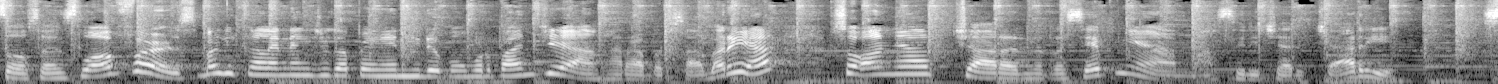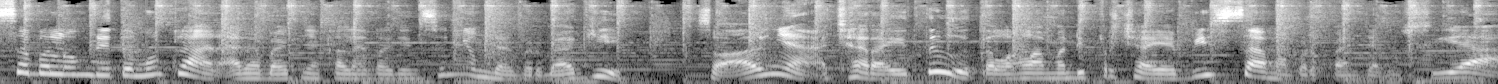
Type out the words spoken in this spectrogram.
So Science Lovers, bagi kalian yang juga pengen hidup umur panjang, harap bersabar ya. Soalnya cara dan resepnya masih dicari-cari. Sebelum ditemukan, ada baiknya kalian rajin senyum dan berbagi. Soalnya cara itu telah lama dipercaya bisa memperpanjang usia.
